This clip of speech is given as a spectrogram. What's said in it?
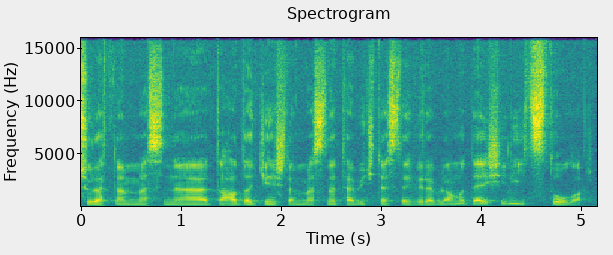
sürətlənməsinə, daha da genişlənməsinə təbii ki, dəstək verə bilər, amma dəyişiklik içdə olar.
